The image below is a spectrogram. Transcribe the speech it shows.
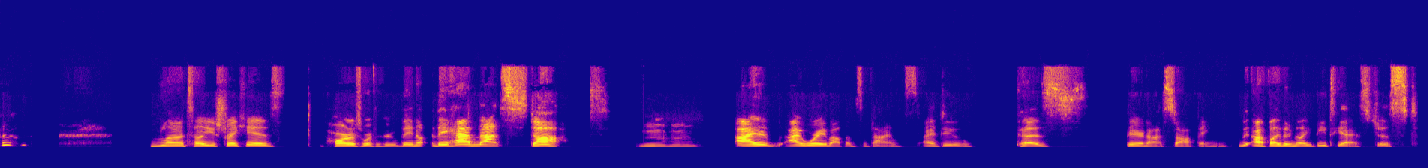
Let me tell you, Stray Kids, hardest working group. They know they have not stopped. hmm I I worry about them sometimes. I do because they're not stopping. I feel like they're like BTS, just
